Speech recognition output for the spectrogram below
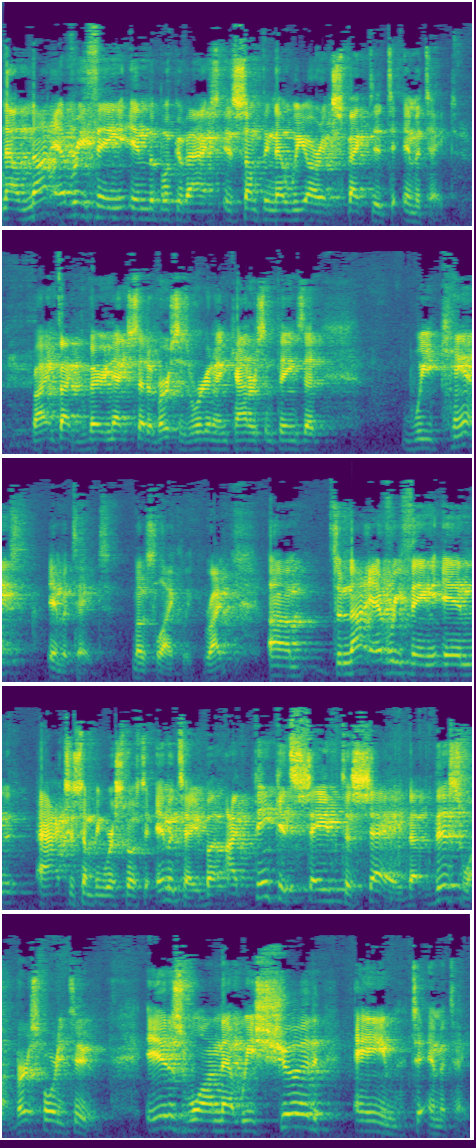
Now, not everything in the book of Acts is something that we are expected to imitate. Right? In fact, the very next set of verses, we're going to encounter some things that we can't imitate, most likely. Right? Um, so, not everything in Acts is something we're supposed to imitate, but I think it's safe to say that this one, verse 42, is one that we should aim to imitate.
